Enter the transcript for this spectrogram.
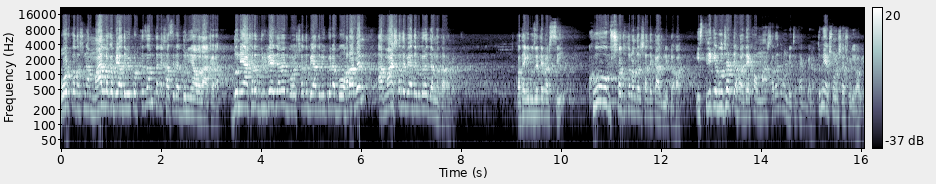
বোর কথা শুনে মায়ের লগে বেয়াদবি করতে চান তাহলে খাসিরা দুনিয়াওয়ালা আখেরা। দুনিয়া আখেরা দুইটাই যাবে, বউয়ের সাথে বেয়াদবি করে বউ হারাবেন আর মায়ের সাথে বেয়াদবি করে জান্নাত হারাবেন। কথা কি বুঝাতে পারছি? খুব সচেতনতার সাথে কাজ নিতে হয়। স্ত্রীকে বুঝাতে হয়, দেখো, মা সারা জীবন বেঁচে থাকবে না, তুমি এক একসময় শাশুড়ি হবে।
